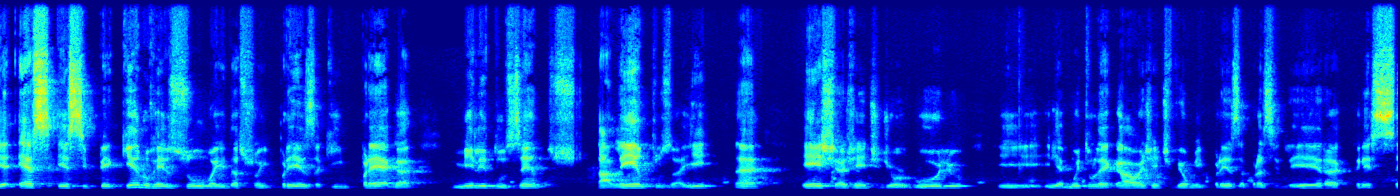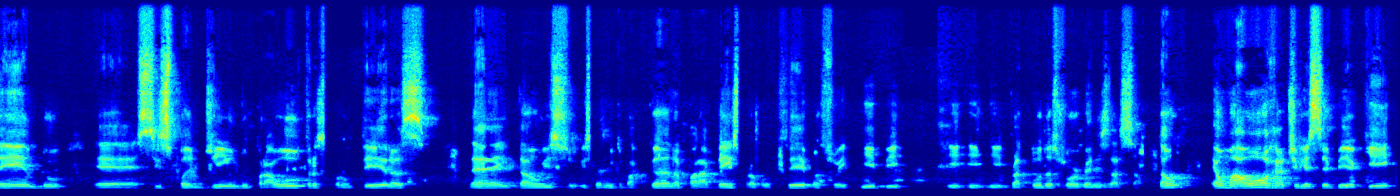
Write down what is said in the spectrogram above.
esse pequeno resumo aí da sua empresa, que emprega 1.200 talentos aí, né? enche a gente de orgulho e, e, é muito legal a gente ver uma empresa brasileira crescendo, é, se expandindo para outras fronteiras, né? Então isso, isso é muito bacana. Parabéns para você, para sua equipe e, e, e para toda a sua organização. Então é uma honra te receber aqui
